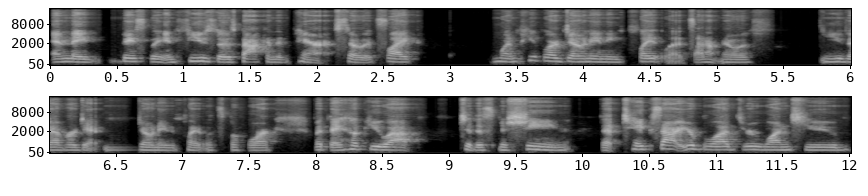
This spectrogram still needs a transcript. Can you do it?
and they basically infuse those back into the parent. So it's like when people are donating platelets, I don't know if you've ever de- donated platelets before, but they hook you up to this machine that takes out your blood through one tube,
